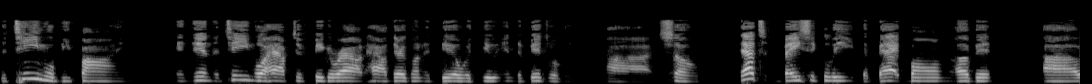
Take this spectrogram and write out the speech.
The team will be fined, and then the team will have to figure out how they're going to deal with you individually. Uh, so that's basically the backbone of it. Uh,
